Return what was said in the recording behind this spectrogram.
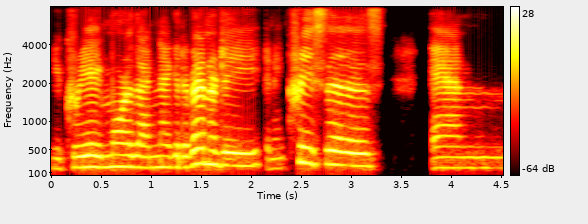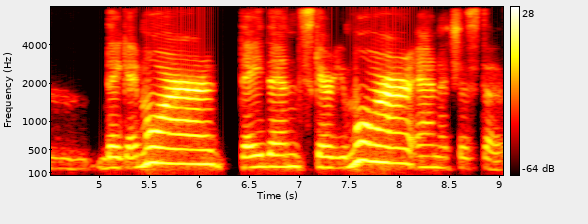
you create more of that negative energy it increases and they get more they then scare you more and it's just a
